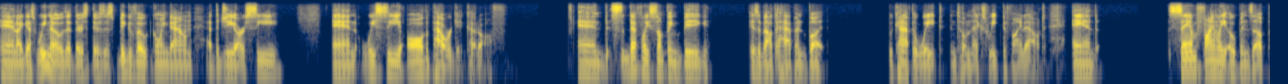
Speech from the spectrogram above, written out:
And I guess we know that there's there's this big vote going down at the GRC and we see all the power get cut off. And definitely something big is about to happen, but we kind of have to wait until next week to find out. And Sam finally opens up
